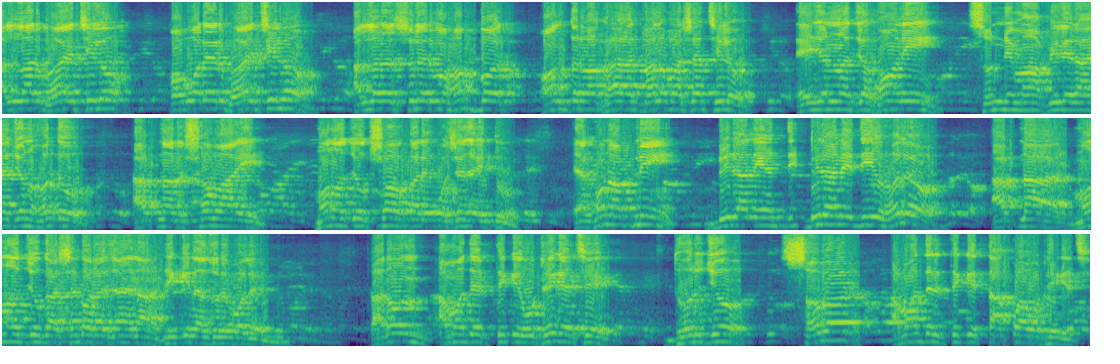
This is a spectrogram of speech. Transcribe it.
আল্লাহর ভয় ছিল, কবরের ভয় ছিল, আল্লাহ রসুলের মোহাব্বত অন্তরাঘাত ভালোবাসা ছিল। এই জন্য যখনই সুন্নি মাহফিলের আয়োজন হতো, আপনার সবাই মনোযোগ সহকারে বসে যাইতো। এখন আপনি বিরিয়ানি বিরিয়ানি দিয়ে হলেও আপনার মনোযোগ আশা করা যায় না, ঠিক না জোরে বলেন? কারণ আমাদের থেকে উঠে গেছে ধৈর্য, সবার আমাদের থেকে তাপা উঠে গেছে।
